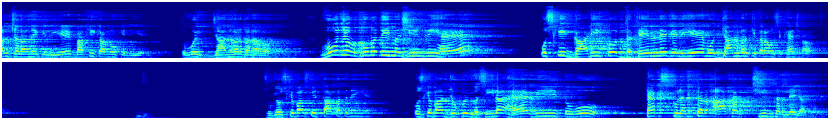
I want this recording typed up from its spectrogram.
ہل چلانے کے لیے، باقی کاموں کے لیے، تو وہ ایک جانور بنا ہوا وہ جو حکومتی مشینری ہے، اس کی گاڑی کو دھکیلنے کے لیے وہ جانور کی طرح اسے کھینچ رہا ہوتا جی۔ چونکہ اس کے پاس کوئی طاقت نہیں ہے۔ اس کے بعد جو کوئی وسیلہ ہے بھی، تو وہ ٹیکس کلیکٹر آ کر چھین کر لے جاتا ہے۔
